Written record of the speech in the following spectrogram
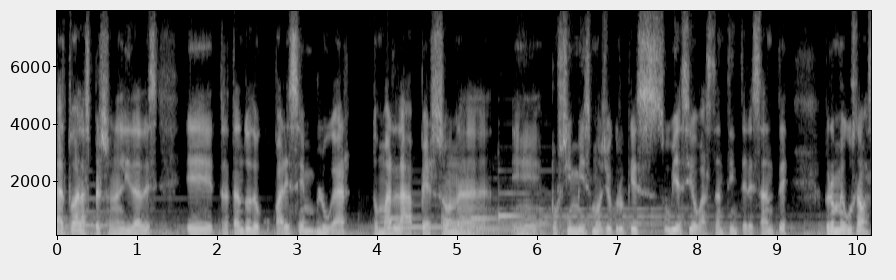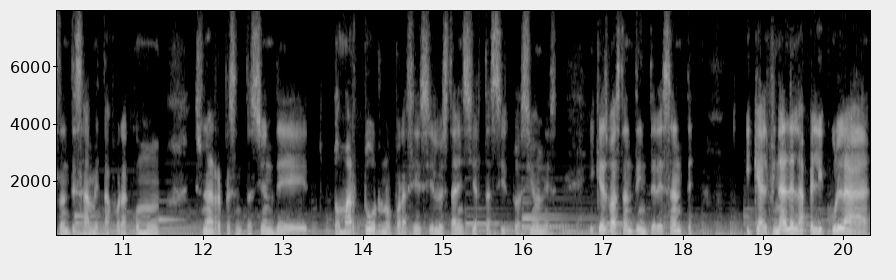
a todas las personalidades eh, tratando de ocupar ese lugar, tomar la persona eh, por sí mismos. Yo creo que hubiera sido bastante interesante pero me gusta bastante esa metáfora como es una representación de tomar turno, por así decirlo, estar en ciertas situaciones y que es bastante interesante y que al final de la película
